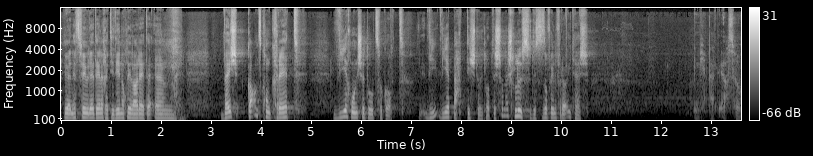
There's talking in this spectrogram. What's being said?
Ich will nicht zu viel reden, ich dir noch ein bisschen reden. Ähm, weißt du, ganz konkret, wie kommst du zu Gott? Wie, wie bettest du? Ich glaube, das ist schon ein Schlüssel, dass du so viel Freude hast. Also,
